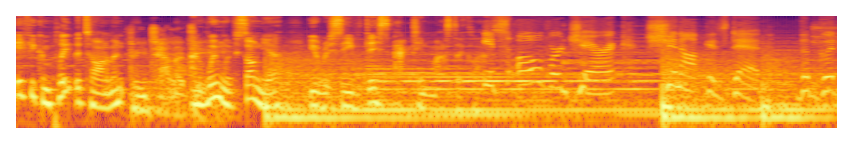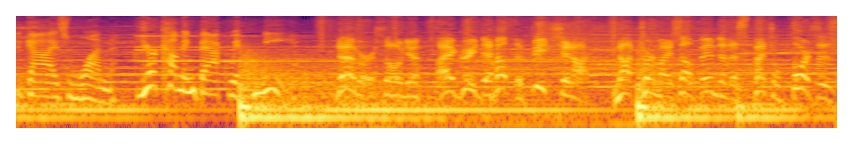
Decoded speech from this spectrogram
If you complete the tournament Fatality. and win with Sonya, you receive this acting masterclass. It's over, Jarek. Shinnok is dead. The good guys won. You're coming back with me. Never, Sonya. I agreed to help defeat Shinnok, not turn myself into the Special Forces.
